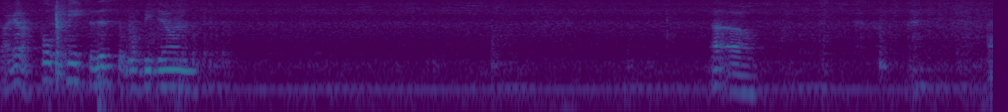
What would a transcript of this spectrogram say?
So I got a full case of this that we'll be doing Uh-oh. I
